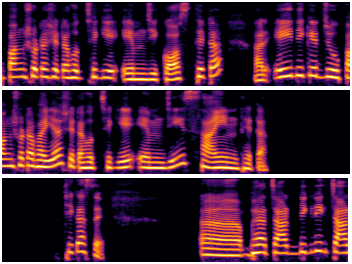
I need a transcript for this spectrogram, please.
উপাংশটা, সেটা হচ্ছে গিয়ে এমজি কস থেটা, আর এই দিকের যে উপাংশটা ভাইয়া, সেটা হচ্ছে গিয়ে এমজি সাইন থেটা। ঠিক আছে? ভাইয়া চার ডিগ্রি চার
